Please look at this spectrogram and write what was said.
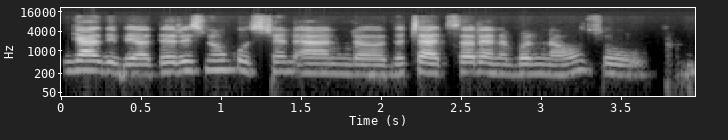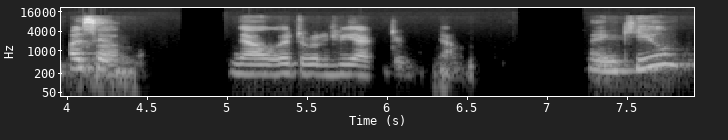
Yeah, Divya, there is no question and uh, the chats are enabled now. So Awesome. now it will be active. Yeah. Thank you.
